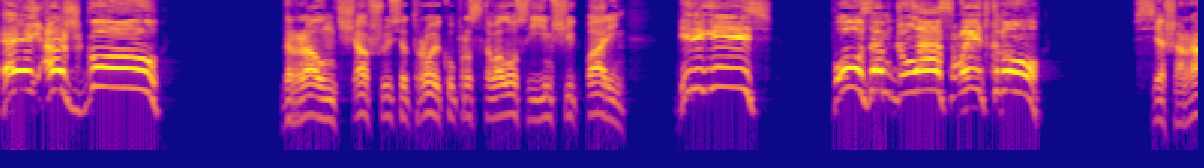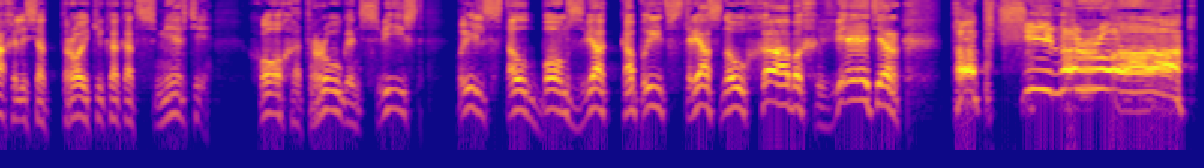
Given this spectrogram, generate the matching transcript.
Эй, ажгу!» Драл мчавшуюся тройку простоволосый ямщик-парень. «Берегись! Пузом глаз выткну!» Все шарахались от тройки, как от смерти. Хохот, ругань, свист, пыль столбом, звяк копыт, встряс на ухабах, ветер. «Топчи, народ!»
